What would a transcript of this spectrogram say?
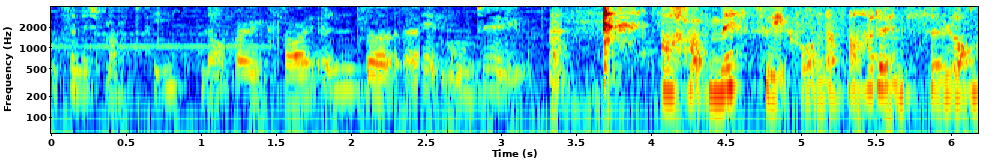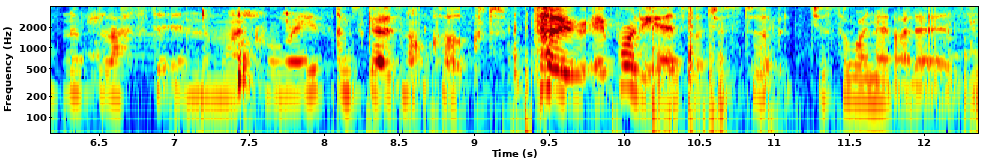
The finished masterpiece. Not very exciting, but uh, it will do. Oh, I've missed sweet corn. I've not had it in so long. I'm gonna blast it in the microwave. I'm scared it's not cooked. So it probably is, but just to, just so I know that it is.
